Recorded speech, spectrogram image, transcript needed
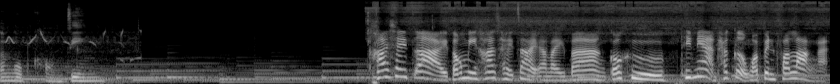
สงบของจริง ค่าใช้จ่ายต้องมีค่าใช้จ่ายอะไรบ้าง ก็คือที่เนี่ยถ้าเกิดว่าเป็นฝรั่งอะ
